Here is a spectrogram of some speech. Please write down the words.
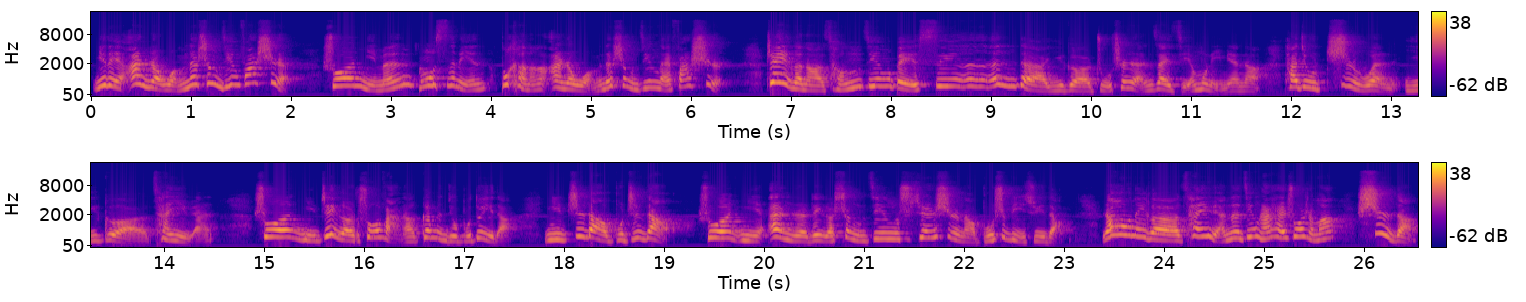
你得按照我们的圣经发誓，说你们穆斯林不可能按照我们的圣经来发誓。这个呢，曾经被 CNN 的一个主持人在节目里面呢，他就质问一个参议员，说：“你这个说法呢，根本就不对的，你知道不知道？说你按着这个圣经宣誓呢，不是必须的。”然后那个参议员呢，竟然还说什么：“是的，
